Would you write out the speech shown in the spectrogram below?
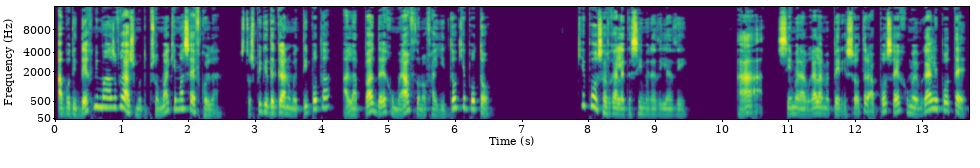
Από την τέχνη μας βγάζουμε το ψωμάκι μας εύκολα. Στο σπίτι δεν κάνουμε τίποτα, αλλά πάντα έχουμε άφθονο φαγητό και ποτό. Και πόσα βγάλετε σήμερα δηλαδή; Α, σήμερα βγάλαμε περισσότερα από όσα έχουμε βγάλει ποτέ.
